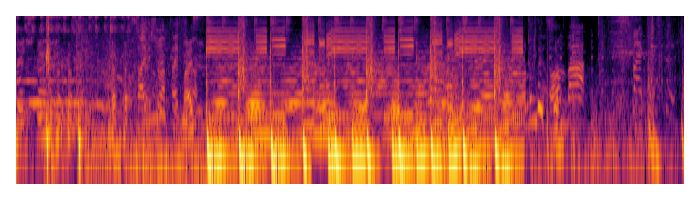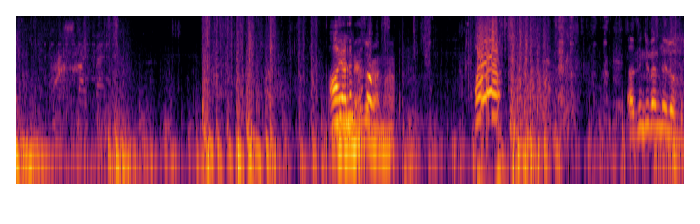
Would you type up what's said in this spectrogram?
Geçti. Side issue var, side issue Nice. var. Bomba. Aa yardım. Bilmez oram ha. Aa! Az önce ben de öyle oldum.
